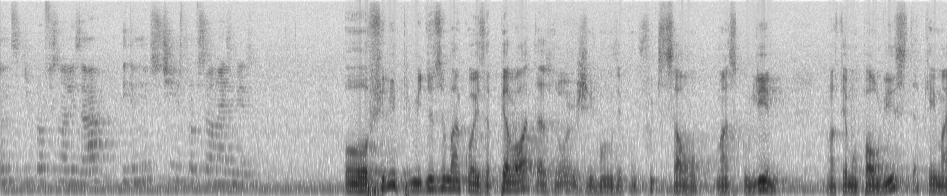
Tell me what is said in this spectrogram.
antes de profissionalizar e ter muitos times profissionais mesmo. Ô Felipe, me diz uma coisa, Pelotas hoje, vamos dizer, com futsal masculino, nós temos Paulista, queima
